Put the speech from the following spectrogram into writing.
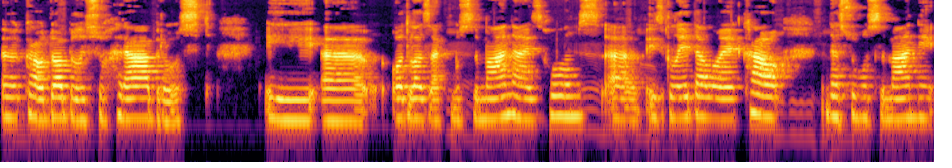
e, kao dobili su hrabrost i e, odlazak muslimana iz Holmes e, izgledalo je kao da su muslimani e,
